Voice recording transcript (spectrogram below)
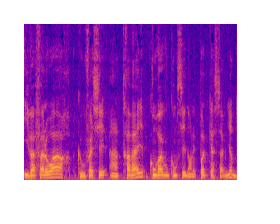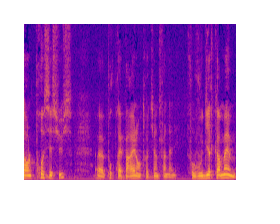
il va falloir que vous fassiez un travail qu'on va vous conseiller dans les podcasts à venir, dans le processus euh, pour préparer l'entretien de fin d'année. Faut vous dire quand même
